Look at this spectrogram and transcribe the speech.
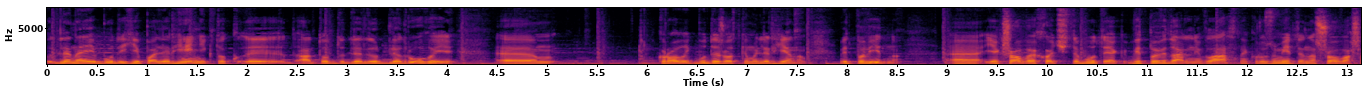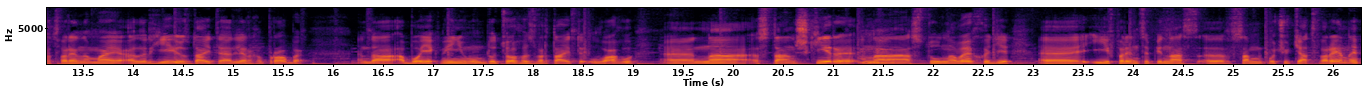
для неї буде гіпоалергенік, то, е, а то для, для другої ем, кролик буде жорстким алергеном. Відповідно, якщо ви хочете бути як відповідальний власник, розуміти, на що ваша тварина має алергію, здайте алергопроби. Да, або як мінімум до цього звертайте увагу е, на стан шкіри, на стул на виході, е, і в принципі нас е, самопочуття тварини.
